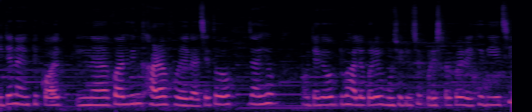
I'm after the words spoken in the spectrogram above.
এটা না একটু কয়েক কয়েকদিন খারাপ হয়ে গেছে। তো যাই হোক, ওটাকেও একটু ভালো করে মুছে টুছে পরিষ্কার করে রেখে দিয়েছি।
